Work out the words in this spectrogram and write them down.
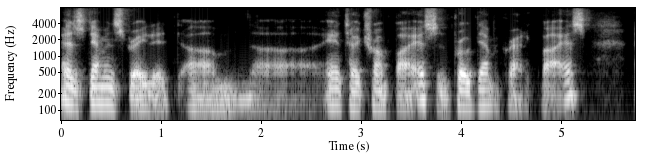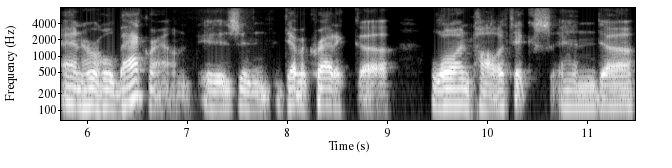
has demonstrated um, uh, anti Trump bias and pro democratic bias. And her whole background is in democratic uh, law and politics. And, uh,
